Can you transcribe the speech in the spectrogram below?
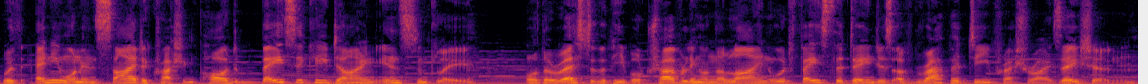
with anyone inside a crashing pod basically dying instantly or the rest of the people travelling on the line would face the dangers of rapid depressurization.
